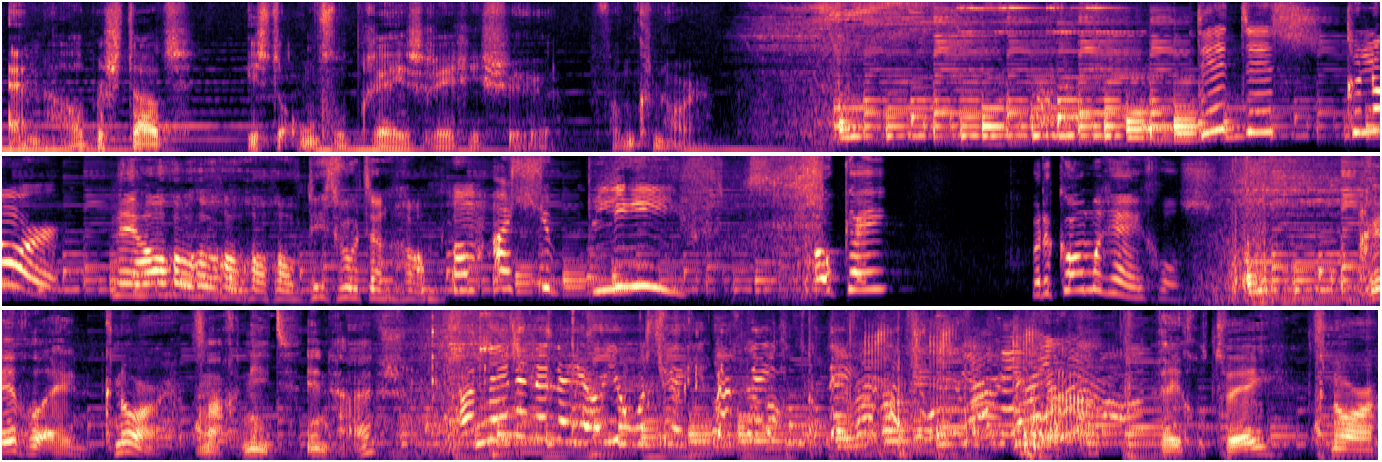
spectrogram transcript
En Halberstad is de onvolprezen regisseur van Knor. Dit is Knor. Nee, ho, ho, ho, ho, dit wordt een ramp. Mam, alsjeblieft. Oké, maar er komen regels. Regel 1. Knor mag niet in huis. Ah, nee, nee, nee, nee, oh, jongens, nee, nee, nee, nee, nee. Regel 2. Knor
